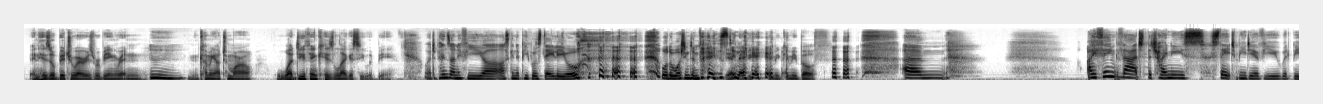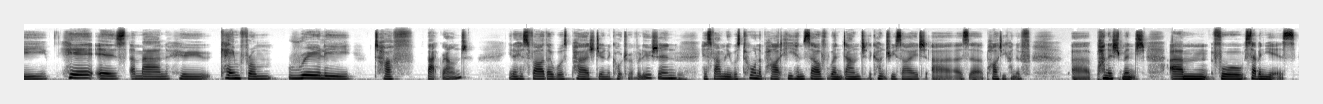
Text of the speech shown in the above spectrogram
and his obituaries were being written Mm. coming out tomorrow, what do you think his legacy would be? Well, it depends on if you are asking the People's Daily or or the Washington Post. Yeah, you know, maybe, give me give me both. I think that the Chinese state media view would be here is a man who came from really tough background. You know, his father was purged during the Cultural Revolution. His family was torn apart. He himself went down to the countryside uh, as a party kind of uh, punishment um, for seven years.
